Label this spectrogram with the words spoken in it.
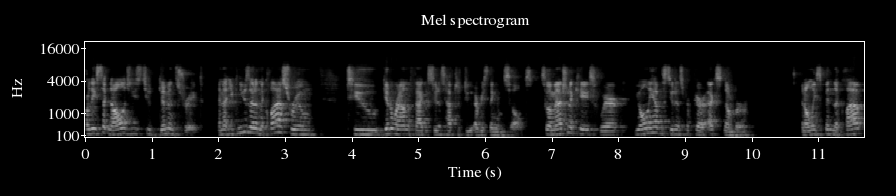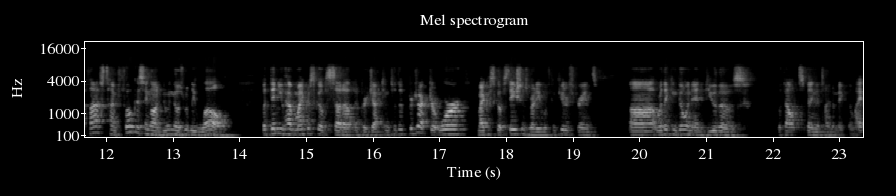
are these technologies to demonstrate and that you can use that in the classroom to get around the fact that students have to do everything themselves. So imagine a case where you only have the students prepare X number and only spend the class time focusing on doing those really well. But then you have microscopes set up and projecting to the projector or microscope stations ready with computer screens uh, where they can go in and view those without spending the time to make them. I,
